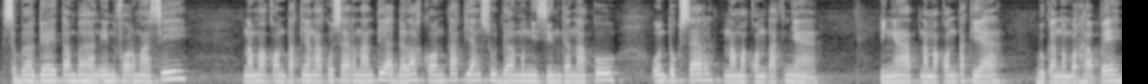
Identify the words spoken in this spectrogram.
Sebagai tambahan informasi, Nama kontak yang aku share nanti adalah kontak yang sudah mengizinkan aku untuk share nama kontaknya. Ingat, nama kontak ya, bukan nomor HP,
